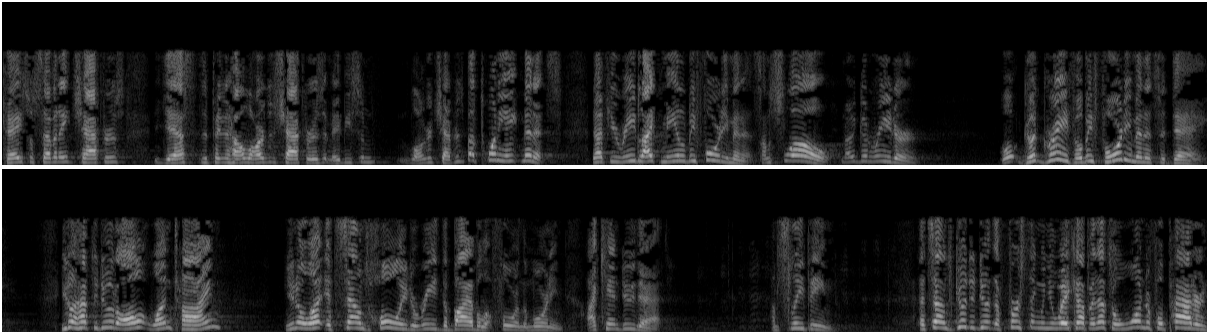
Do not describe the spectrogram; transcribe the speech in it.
Okay, so 7, 8 chapters. Yes, depending on how large the chapter is, it may be some longer chapters. About 28 minutes. Now, if you read like me, it'll be 40 minutes. I'm slow. I'm not a good reader. Well, good grief, it'll be 40 minutes a day. You don't have to do it all at one time. You know what? It sounds holy to read the Bible at 4 in the morning. I can't do that. I'm sleeping. It sounds good to do it the first thing when you wake up, and that's a wonderful pattern,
